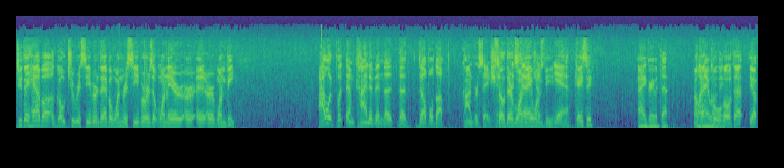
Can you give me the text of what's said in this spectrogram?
do they have a, a go-to receiver? Do they have a one receiver, or is it one A or or, or one B? I would put them kind of in the the doubled up conversation. So they're one A, one B. Yeah. Casey. I agree with that. Okay, 1A, cool. 1B. We'll go with that. Yep.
